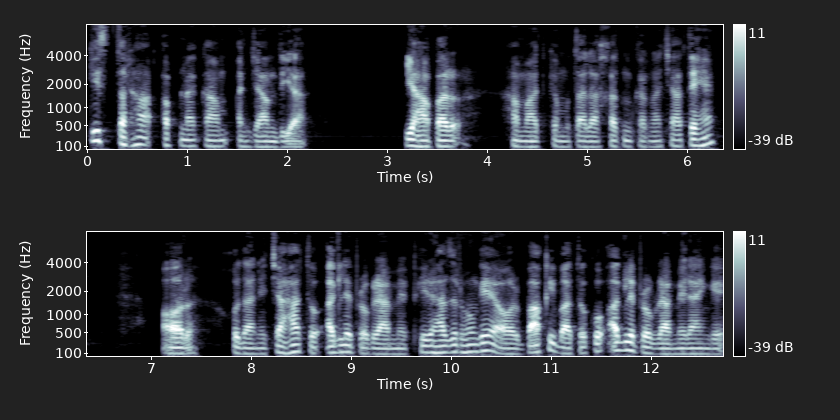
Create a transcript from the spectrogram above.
کس طرح اپنا کام انجام دیا۔ یہاں پر ہم آج کا مطالعہ ختم کرنا چاہتے ہیں اور خدا نے چاہا تو اگلے پروگرام میں پھر حاضر ہوں گے اور باقی باتوں کو اگلے پروگرام میں لائیں گے۔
